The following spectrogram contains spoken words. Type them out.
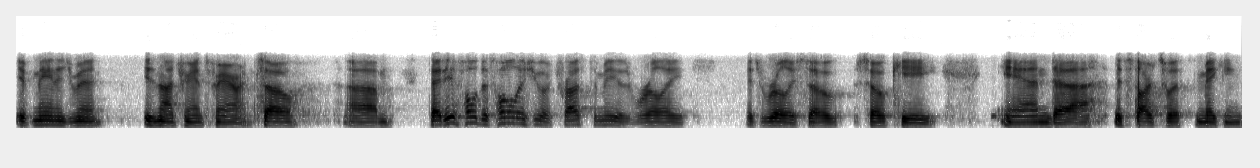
if management is not transparent. So um, that is, whole this whole issue of trust to me is really it's really so so key, and uh, it starts with making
